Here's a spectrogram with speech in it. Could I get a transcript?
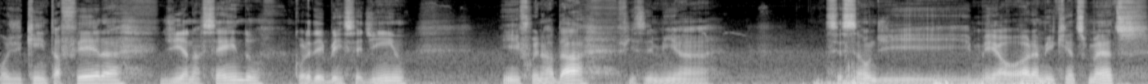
Hoje, quinta-feira, dia nascendo, acordei bem cedinho e fui nadar. Fiz minha sessão de meia hora, 1500 metros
